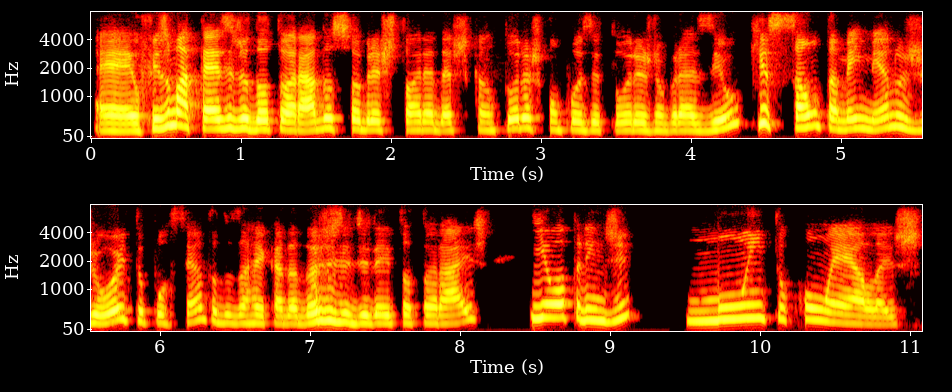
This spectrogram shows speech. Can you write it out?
É, eu fiz uma tese de doutorado sobre a história das cantoras compositoras no Brasil, que são também menos de 8% dos arrecadadores de direitos autorais, e eu aprendi muito com elas,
